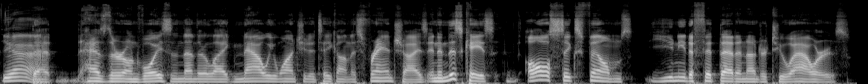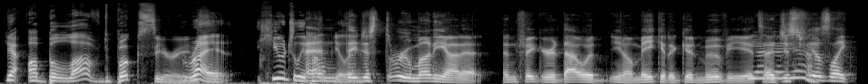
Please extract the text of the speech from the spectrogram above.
Yeah. That has their own voice, and then they're like, "Now we want you to take on this franchise." And in this case, all six films, you need to fit that in under two hours. Yeah, a beloved book series. Right? Hugely and popular. they just threw money at it and figured that would you know make it a good movie. It's Yeah, it yeah, just yeah. feels like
